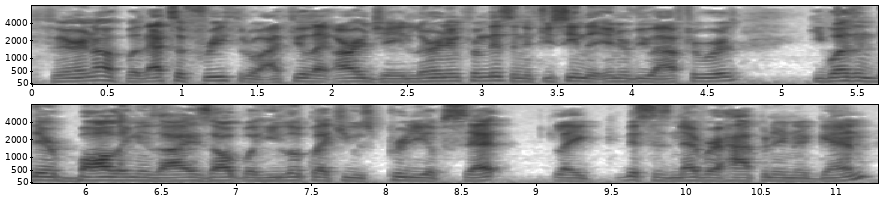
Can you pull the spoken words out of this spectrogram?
Fair enough, but that's a free throw. I feel like RJ learning from this, and if you've seen the interview afterwards, he wasn't there bawling his eyes out, but he looked like he was pretty upset. Like this is never happening again.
